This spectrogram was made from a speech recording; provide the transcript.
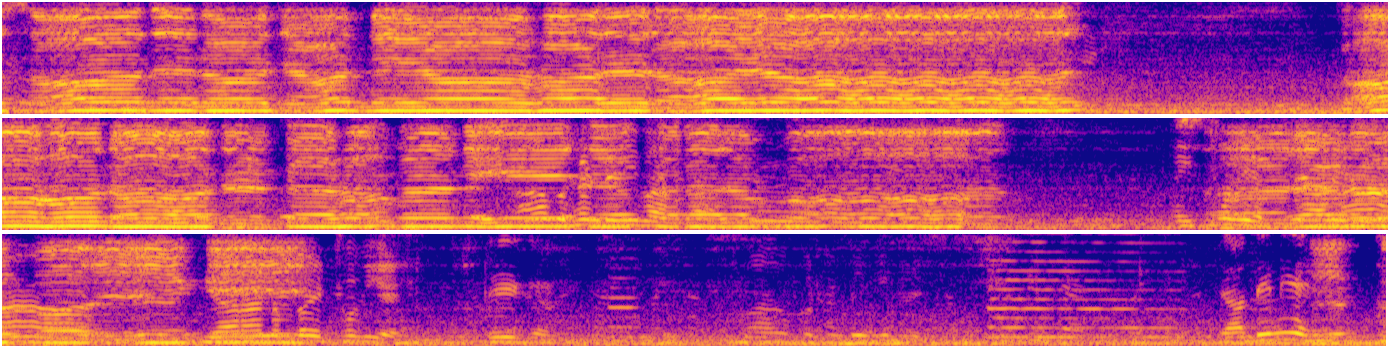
ਸਾਧਨਾ ਜਾਣਿਆ ਹਰ ਰਾਇਆ ਕਹੋ ਨਾਨਕ ਹਮ ਨੀਚ ਕਰਮਾ ਇੱਥੋਂ ਦੀ ਆ, ਸਰਣ ਗਿਆਰਾਂ- ਪਰੇ 11 ਨੰਬਰ ਕੀ ਇੱਥੋਂ ਦੀ ਹੈ ਠੀਕ ਹੈ ਮਾਂ ਬਠਿੰਡੇ ਦੀ ਹੀ ਨਹੀਂ ਹੈ ਇੱਕ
